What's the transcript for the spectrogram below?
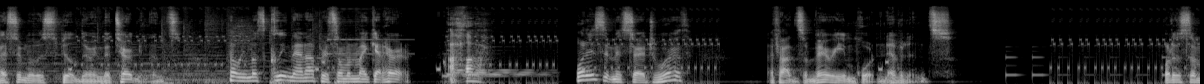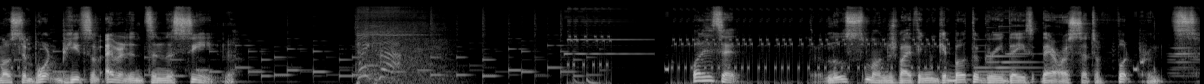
I assume it was spilled during the turbulence. Oh, we must clean that up or someone might get hurt. Aha! What is it, Mr. Edgeworth? I found some very important evidence. What is the most important piece of evidence in this scene? What is it? A little smudge, but I think we can both agree they, they are a set of footprints.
